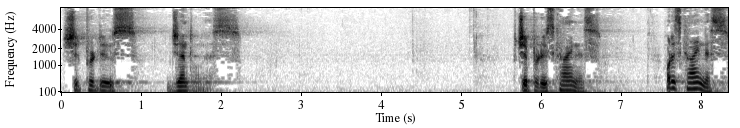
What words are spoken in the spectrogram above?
should produce gentleness. Should produce kindness. What is kindness?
